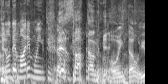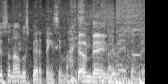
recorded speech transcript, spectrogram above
Que não demore muito, então. Exatamente. Ou então isso não nos pertence mais. Também? Também, também.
